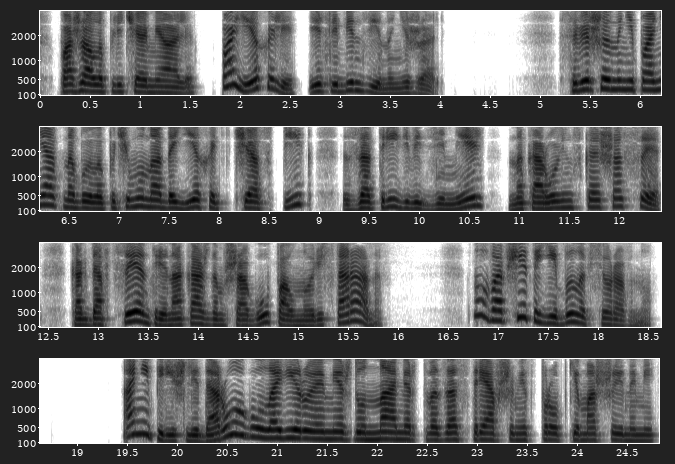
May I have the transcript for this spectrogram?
— пожала плечами Аля. «Поехали, если бензина не жаль». Совершенно непонятно было, почему надо ехать в час пик за три-девять земель на Коровинское шоссе, когда в центре на каждом шагу полно ресторанов. Ну, вообще-то ей было все равно. Они перешли дорогу, лавируя между намертво застрявшими в пробке машинами,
